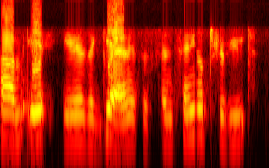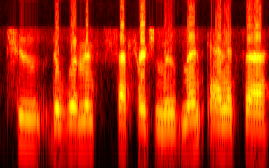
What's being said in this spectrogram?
Um, it is again, it's a centennial tribute to the women's suffrage movement, and it's a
